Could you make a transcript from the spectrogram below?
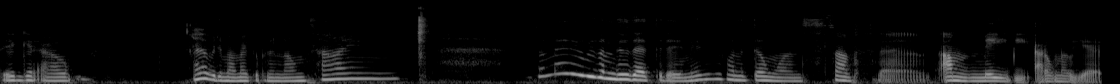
Then get out. I haven't did my makeup in a long time. So maybe we're gonna do that today. Maybe we're gonna throw on something. I'm maybe. I don't know yet.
